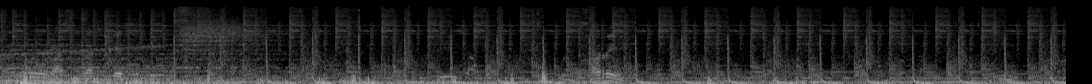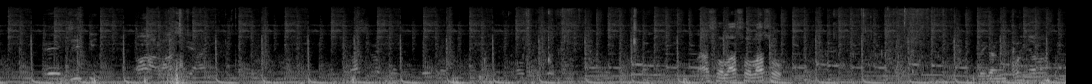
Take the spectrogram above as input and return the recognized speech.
Aduh lasi lasi guys. GT. Ah, lasi ya. Laso, laso, laso. Pegang ekornya langsung.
